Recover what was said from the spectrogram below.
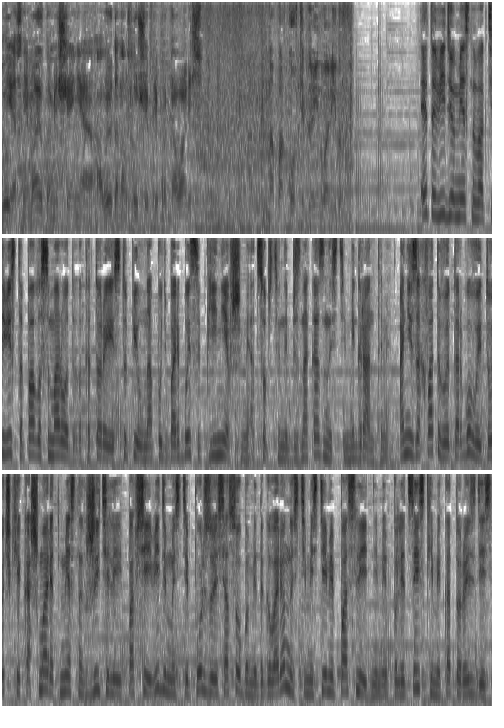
Ну. Я снимаю помещение, а вы в данном случае припарковались на парковке для инвалидов. Это видео местного активиста Павла Самородова, который ступил на путь борьбы с опьяневшими от собственной безнаказанности мигрантами. Они захватывают торговые точки, кошмарят местных жителей, по всей видимости, пользуясь особыми договоренностями с теми последними полицейскими, которые здесь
